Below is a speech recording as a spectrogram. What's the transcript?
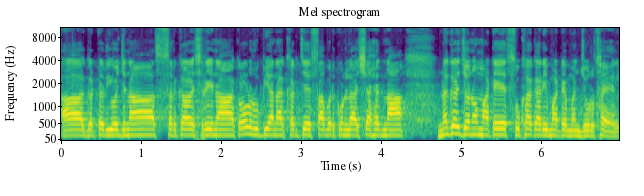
આ ગટર યોજના સરકારશ્રીના કરોડ રૂપિયાના ખર્ચે સાબરકુંડલા શહેરના નગરજનો માટે સુખાકારી માટે મંજૂર થયેલ.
